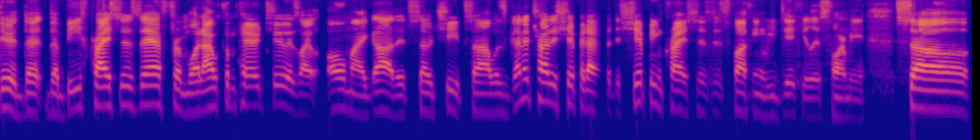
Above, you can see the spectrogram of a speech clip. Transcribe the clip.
Dude, the, the beef prices there, from what I'm compared to, is like, oh my god, it's so cheap. So I was gonna try to ship it out, but the shipping prices is fucking ridiculous for me. So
